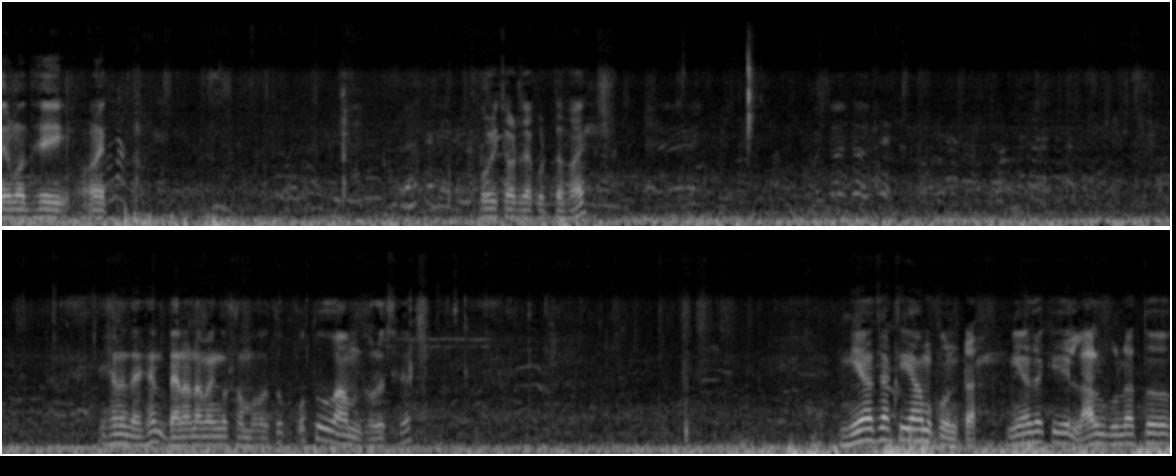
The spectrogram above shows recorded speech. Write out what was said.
এর মধ্যেই অনেক পরিচর্যা করতে হয়। এখানে দেখেন, ব্যানানা ম্যাঙ্গো সম্ভবত কত আম ধরেছে। মিয়াজাকি আম কোনটা? মিয়াজাকি লালগুলা তো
